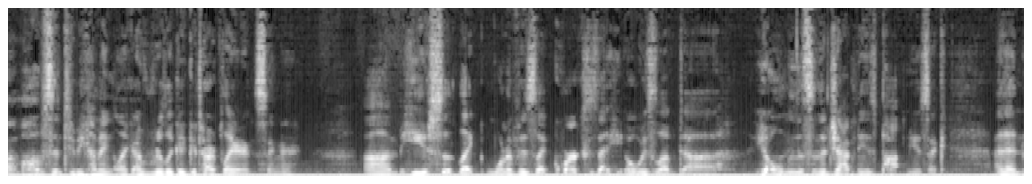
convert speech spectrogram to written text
evolves into becoming like a really good guitar player and singer. Um, he used to like one of his like quirks is that he always loved. Uh, he only listened to Japanese pop music, and then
